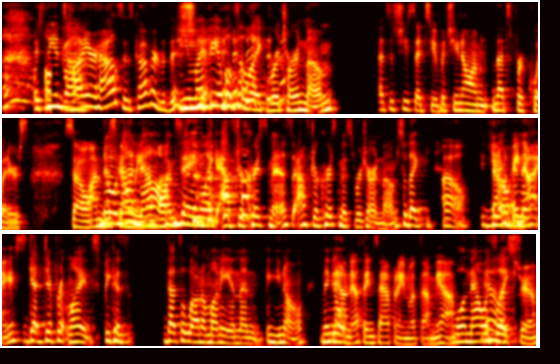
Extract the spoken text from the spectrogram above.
It's Oh, the God. entire house is covered with this. You might be able to like return them. That's what she said too. But you know, I'm that's for quitters. So I'm no, just gonna not now. I'm saying like after Christmas, after Christmas, return them. So like oh, you know, and nice. get different lights because that's a lot of money. And then you know, then Now you'll nothing's happening with them. Yeah. well now yeah, it's like true.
